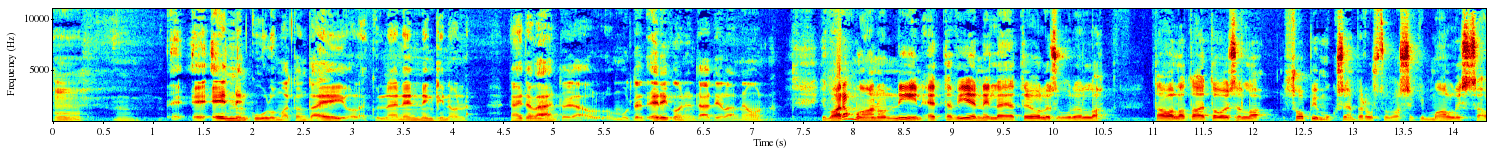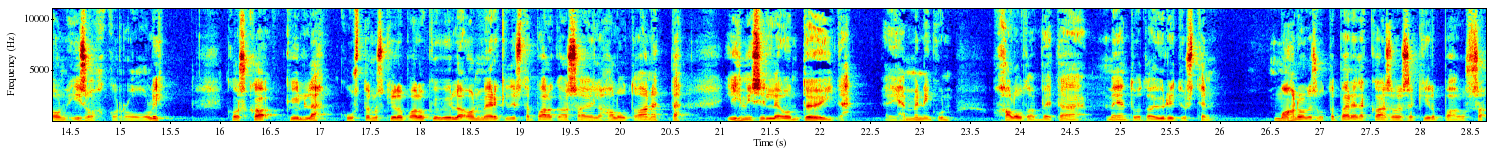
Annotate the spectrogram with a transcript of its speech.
Mm. mm e-, e-, ennenkuulumatonta ei ole. Kyllä näin ennenkin on näitä vääntöjä ollut, mutta erikoinen tämä tilanne on. Ja varmaan on niin, että viennillä ja teollisuudella tavalla tai toisella sopimukseen perustuvassakin mallissa on isohko rooli, koska kyllä kustannuskilpailukyvyllä on merkitystä palkansaajille, halutaan, että ihmisille on töitä. Eihän me niin kuin haluta vetää meidän tuota yritysten mahdollisuutta pärjätä kansallisessa kilpailussa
